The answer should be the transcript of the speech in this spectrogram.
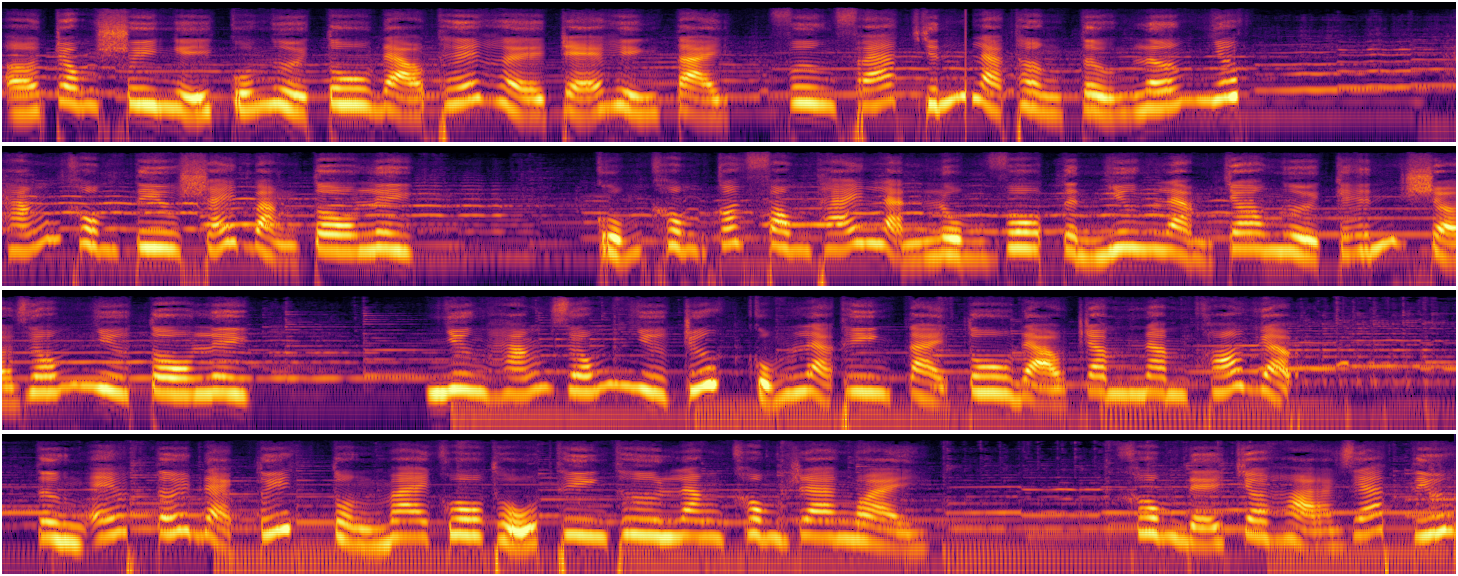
ở trong suy nghĩ của người tu đạo thế hệ trẻ hiện tại Vương phá chính là thần tượng lớn nhất. Hắn không tiêu sái bằng Tô Ly. Cũng không có phong thái lạnh lùng vô tình nhưng làm cho người kính sợ giống như Tô Ly. Nhưng hắn giống như trước cũng là thiên tài tu đạo trăm năm khó gặp. Từng ép tới đạt tuyết tuần mai khô thủ thiên thư lăng không ra ngoài. Không để cho họ giáp tiếu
